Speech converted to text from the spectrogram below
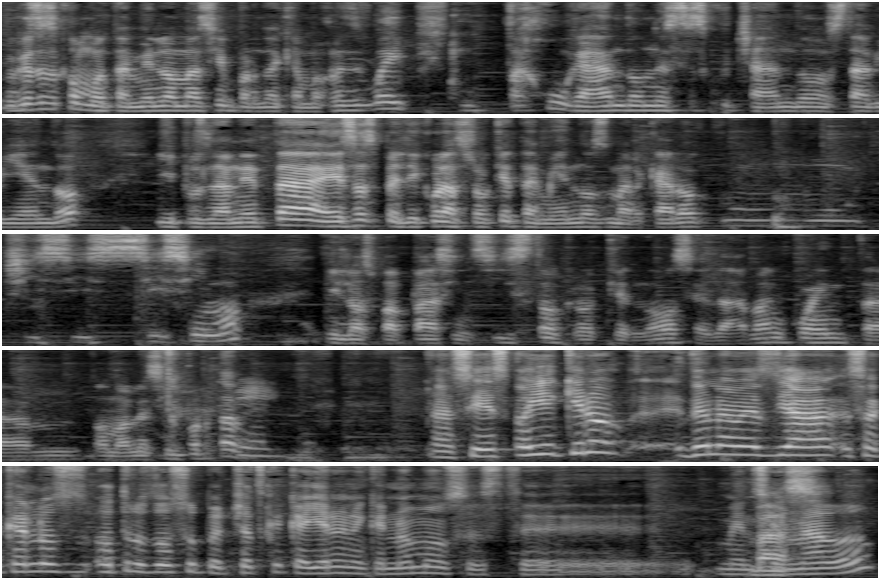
Porque eso es como también lo más importante, que a lo mejor es, güey, pues, está jugando, no está escuchando, está viendo. Y pues la neta, esas películas creo que también nos marcaron muchísimo. Y los papás, insisto, creo que no se daban cuenta o no les importaba. Sí. Así es. Oye, quiero eh, de una vez ya sacar los otros dos superchats que cayeron y que no hemos este, mencionado.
